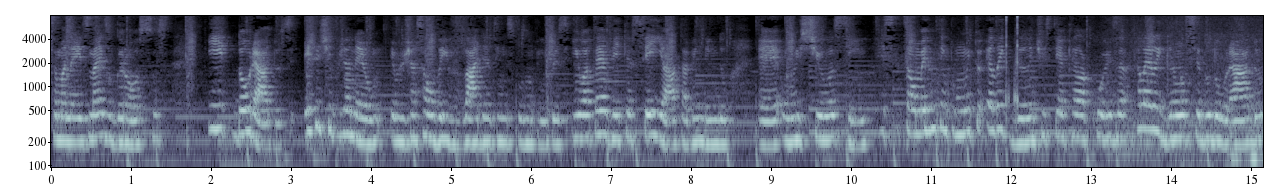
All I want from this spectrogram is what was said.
São anéis mais grossos e dourados. Esse tipo de anel eu já salvei várias inspos no Pinterest e eu até vi que a C&A tá vendendo é, um estilo assim. São ao mesmo tempo muito elegantes, tem aquela coisa, aquela elegância do dourado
